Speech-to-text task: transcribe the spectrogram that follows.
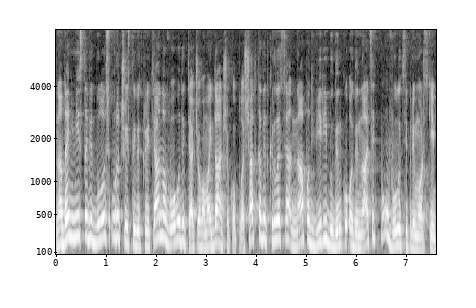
На день міста відбулось урочисте відкриття нового дитячого майданчику. Площадка відкрилася на подвір'ї будинку 11 по вулиці Приморській.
